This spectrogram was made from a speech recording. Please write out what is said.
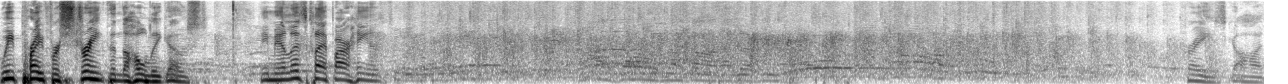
we pray for strength in the Holy Ghost. Amen. Let's clap our hands. Praise God.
